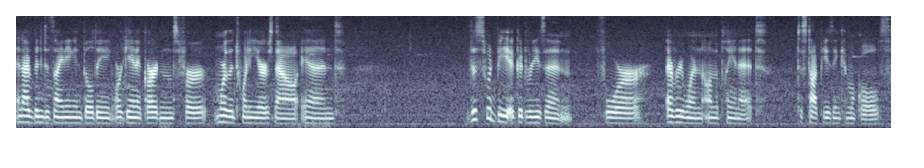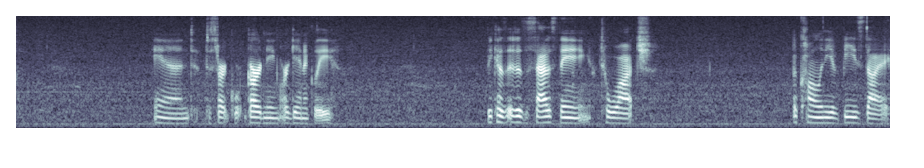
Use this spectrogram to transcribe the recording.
and I've been designing and building organic gardens for more than 20 years now, and this would be a good reason for everyone on the planet to stop using chemicals and to start gardening organically because it is the saddest thing to watch a colony of bees die.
